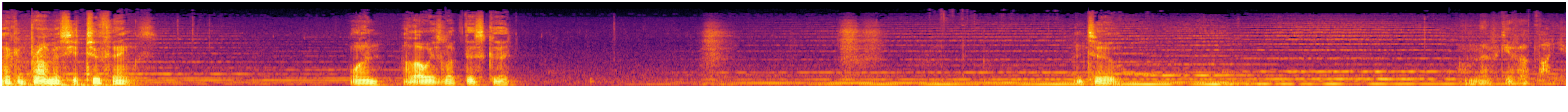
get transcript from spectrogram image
I can promise you two things. One, I'll always look this good. And two, I'll never give up on you.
